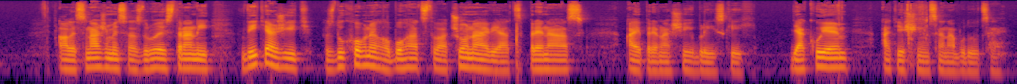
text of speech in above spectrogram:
ale snažme sa z druhej strany vyťažiť z duchovného bohatstva čo najviac pre nás aj pre našich blízkych. Ďakujem a teším sa na budúce.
